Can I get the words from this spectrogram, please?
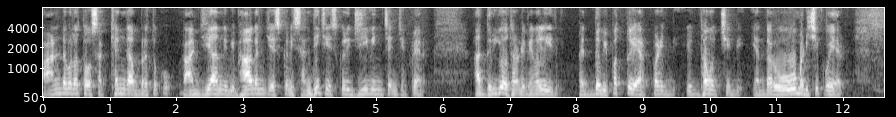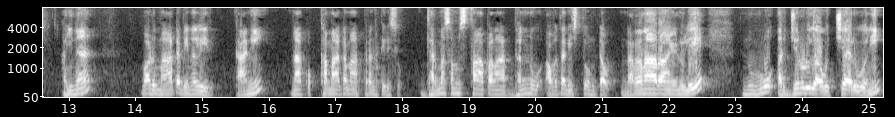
పాండవులతో సఖ్యంగా బ్రతుకు రాజ్యాన్ని విభాగం చేసుకుని సంధి చేసుకుని జీవించని చెప్పాను. ఆ దుర్యోధనుడు వినలేదు పెద్ద విపత్తు ఏర్పడింది. యుద్ధం వచ్చింది. ఎందరో మడిచిపోయారు. అయినా వాడు మాట వినలేదు. కానీ నాకొక్క మాట మాత్రం తెలుసు. ధర్మ సంస్థాపనార్థం నువ్వు అవతరిస్తూ ఉంటావు. నరనారాయణులే నువ్వు అర్జునుడుగా వచ్చారు అని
